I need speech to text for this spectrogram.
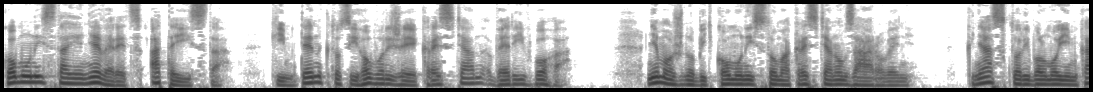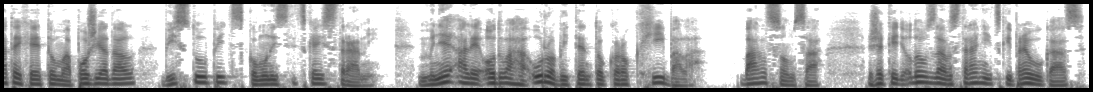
Komunista je neverec, ateista, kým ten, kto si hovorí, že je kresťan, verí v Boha. Nemožno byť komunistom a kresťanom zároveň. Kňaz, ktorý bol mojím katechétom, ma požiadal vystúpiť z komunistickej strany. Mne ale odvaha urobiť tento krok chýbala. Bál som sa, že keď odovzdám stranícky preukaz,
